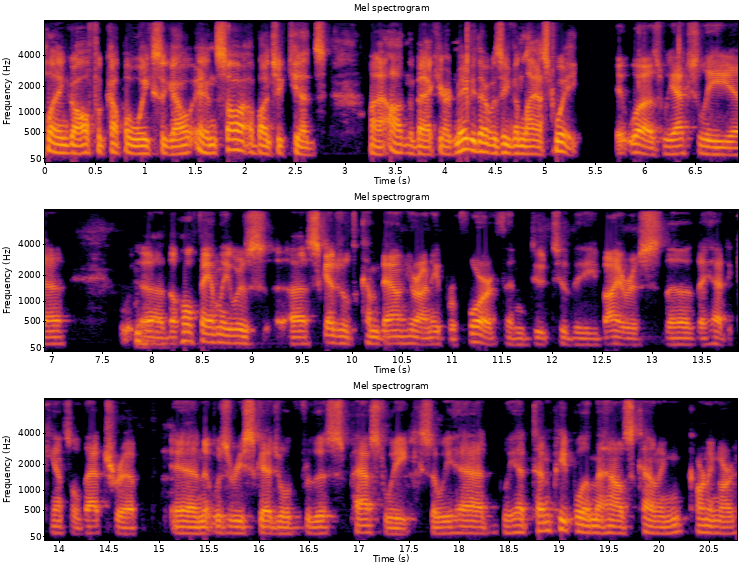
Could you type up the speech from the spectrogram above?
playing golf a couple weeks ago and saw a bunch of kids uh, out in the backyard. Maybe that was even last week. It was. We actually. Uh, the whole family was uh, scheduled to come down here on April 4th, and due to the virus, the, they had to cancel that trip and it was rescheduled for this past week. So we had we had ten people in the house, counting counting our,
